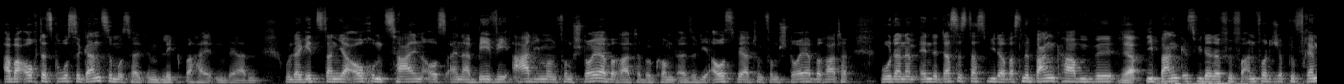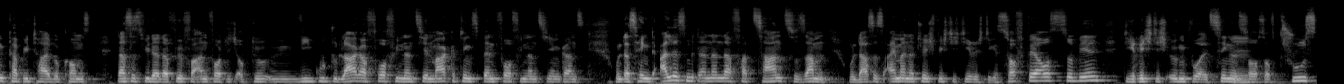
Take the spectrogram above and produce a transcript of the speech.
aber auch das große Ganze muss halt im Blick behalten werden. Und da geht es dann ja auch um Zahlen aus einer BWA, die man vom Steuerberater bekommt, also die Auswertung vom Steuerberater, wo dann am Ende, das ist das wieder, was eine Bank haben will ja. Die Bank ist wieder dafür verantwortlich, ob du Fremdkapital bekommst. Das ist wieder dafür verantwortlich, ob du, wie gut du Lager vorfinanzieren, Marketing-Spend vorfinanzieren kannst. Und das hängt alles miteinander verzahnt zusammen. Und das ist einmal natürlich wichtig, die richtige Software auszuwählen, die richtig irgendwo als Single mhm. Source of Truth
